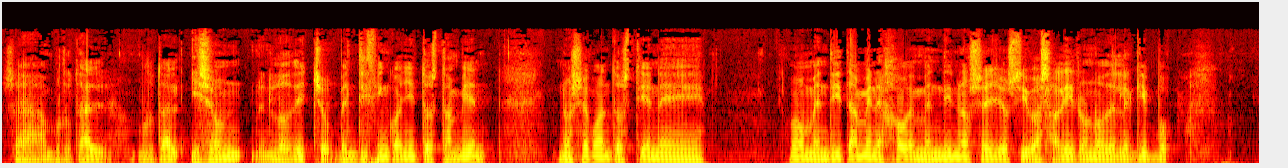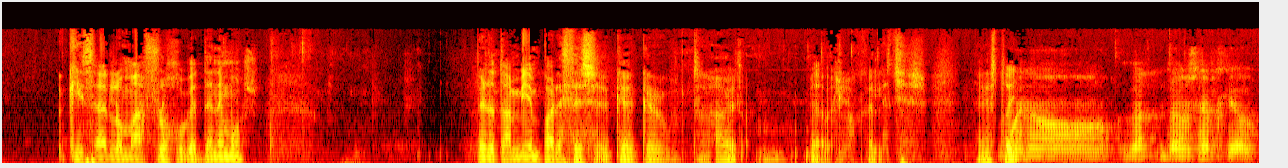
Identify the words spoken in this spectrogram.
O sea, brutal, brutal. Y son, lo dicho, 25 añitos también. No sé cuántos tiene. Bueno, Mendy también es joven. Mendy no sé yo si va a salir o no del equipo. Quizás lo más flojo que tenemos. Pero también parece ser que. que- a ver, voy a ver lo que leches. Estoy. Bueno, don, don Sergio,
